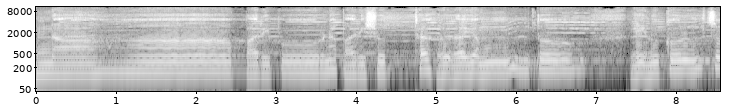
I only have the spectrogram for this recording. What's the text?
నా పరిపూర్ణ పరిశుద్ధ హృదయంతో నిను కొల్చు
